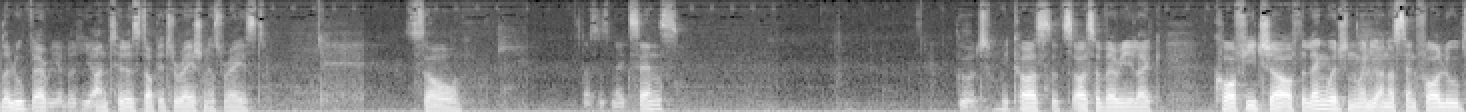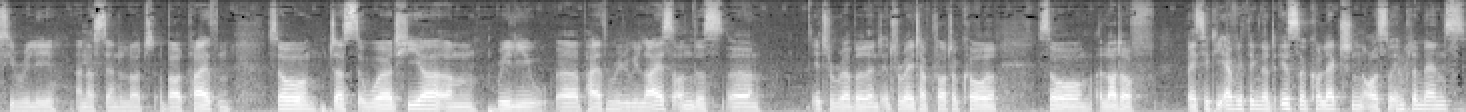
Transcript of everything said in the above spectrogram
the loop variable here until stop iteration is raised. So, does this make sense? Good, because it's also very like core feature of the language, and when you understand for loops, you really understand a lot about Python. So, just a word here. Um, really, uh, Python really relies on this uh, iterable and iterator protocol. So, a lot of basically everything that is a collection also implements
